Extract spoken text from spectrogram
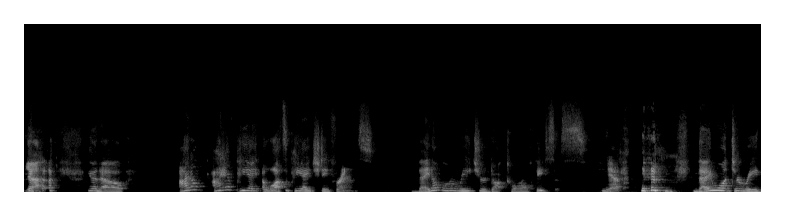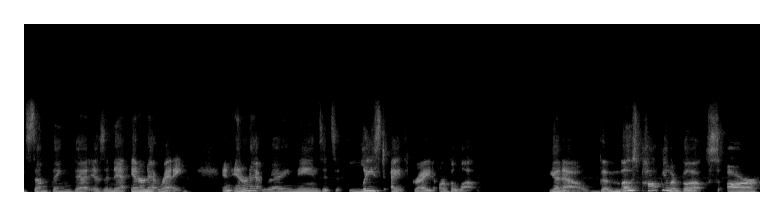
Yeah. you know, I don't. I have PhD, uh, lots of PhD friends. They don't want to read your doctoral thesis. Yeah. they want to read something that is a net, internet ready, and internet ready means it's at least eighth grade or below. You know, the most popular books are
